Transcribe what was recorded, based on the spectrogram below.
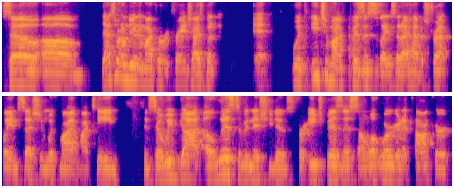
So um, that's what I'm doing at my perfect franchise. But it, with each of my businesses, like I said, I have a strat plan session with my, my team. And so we've got a list of initiatives for each business on what we're going to conquer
